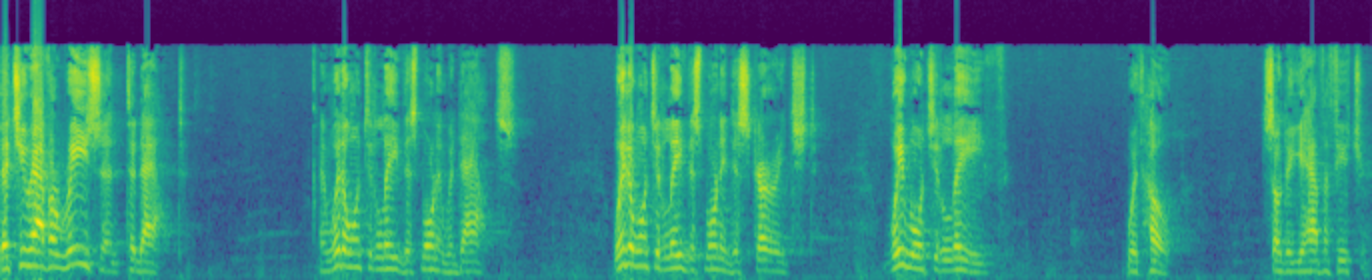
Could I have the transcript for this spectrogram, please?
that you have a reason to doubt. And we don't want you to leave this morning with doubts. We don't want you to leave this morning discouraged. We want you to leave with hope. So, do you have a future?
